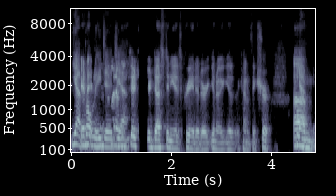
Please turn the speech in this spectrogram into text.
Yeah, And probably he did. Yeah. Your destiny is created or, you know, you know, the kind of thing, sure. Yeah. Um,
